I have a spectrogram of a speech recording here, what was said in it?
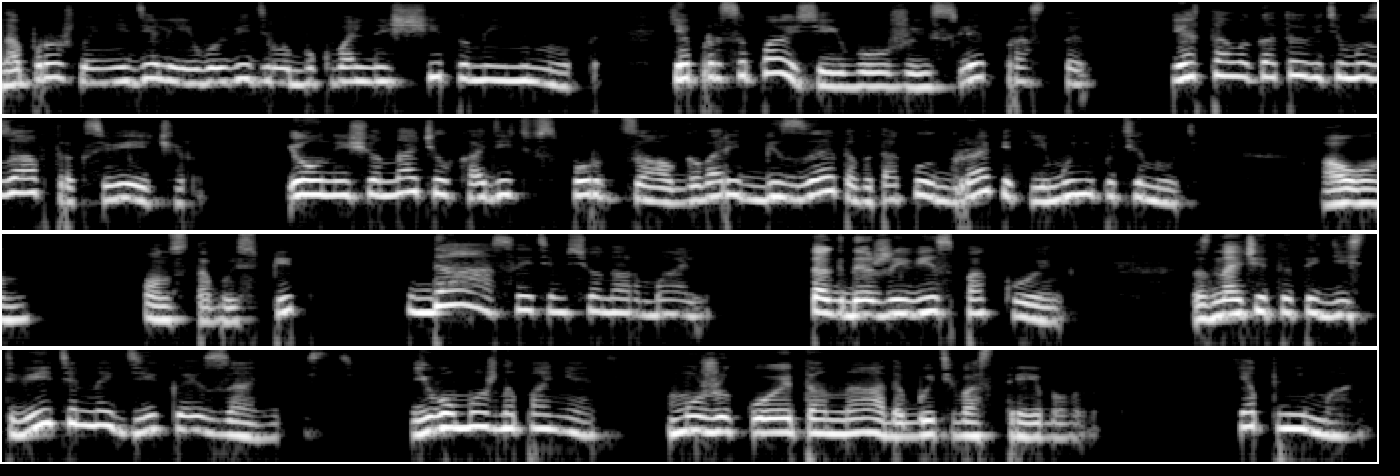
На прошлой неделе его видела буквально считанные минуты. Я просыпаюсь, и его уже и след простыл. Я стала готовить ему завтрак с вечера. И он еще начал ходить в спортзал. Говорит, без этого такой график ему не потянуть. А он... Он с тобой спит? Да, с этим все нормально. Тогда живи спокойно. Значит, это действительно дикая занятость. Его можно понять. Мужику это надо, быть востребованным. Я понимаю.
